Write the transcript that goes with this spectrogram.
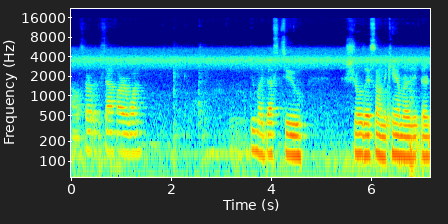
I'll start with the sapphire one. Do my best to show this on the camera. They're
